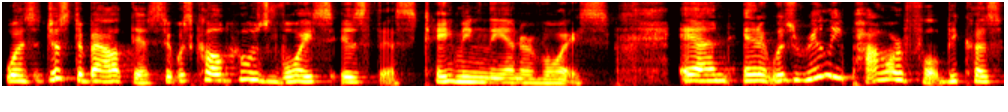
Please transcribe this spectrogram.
was just about this. It was called Whose Voice Is This? Taming the Inner Voice. And, and it was really powerful because,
